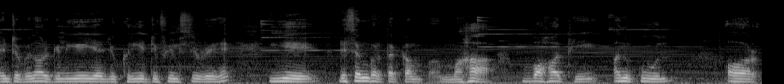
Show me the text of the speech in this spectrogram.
एंटरप्रेन्योर के लिए या जो क्रिएटिव फ़ील्ड से जुड़े हैं, ये दिसंबर तक का माह बहुत ही अनुकूल और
